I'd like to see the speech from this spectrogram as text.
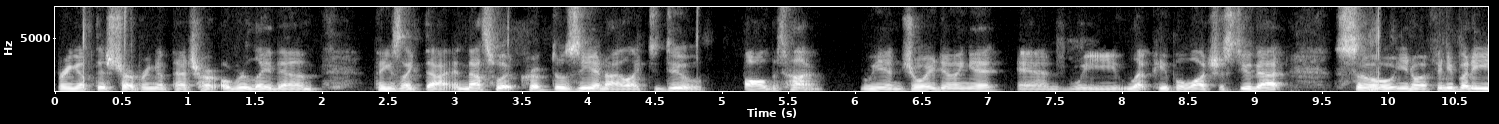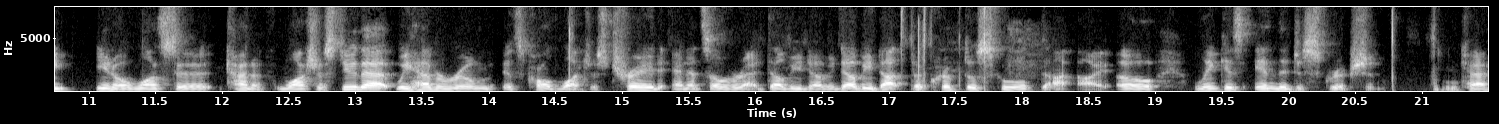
bring up this chart, bring up that chart, overlay them, things like that. And that's what Crypto Z and I like to do all the time. We enjoy doing it and we let people watch us do that. So, you know, if anybody, you know, wants to kind of watch us do that, we have a room. It's called Watch Us Trade and it's over at www.thecryptoschool.io. Link is in the description. Okay,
